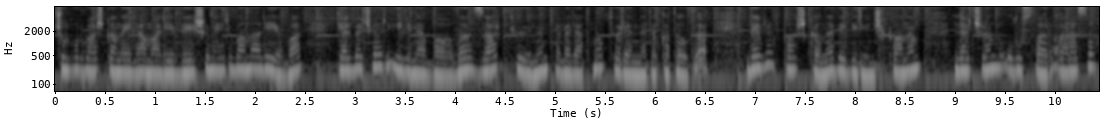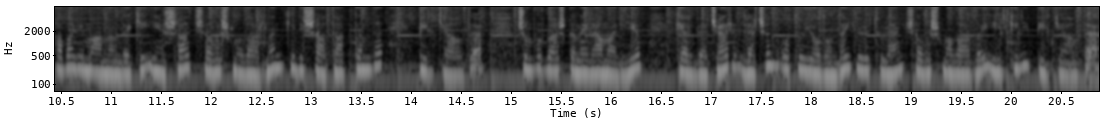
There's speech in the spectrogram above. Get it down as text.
Cumhurbaşkanı İlham Aliyev ve eşi Mehriban Aliyeva Kelbecar iline bağlı Zar köyünün temel atma törenine de katıldı. Devlet Başkanı ve 1. Hanım Laçın Uluslararası Havalimanı'ndaki inşaat çalışmalarının gidiş gidişat hakkında bilgi aldı. Cumhurbaşkanı İlham Aliyev, Kelbecer, Laçın otoyolunda yürütülen çalışmalarla ilgili bilgi aldı.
